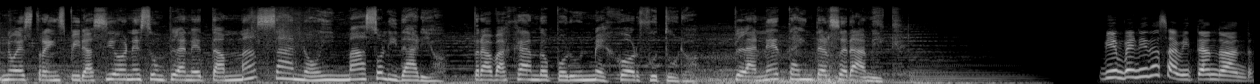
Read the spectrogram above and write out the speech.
Nuestra inspiración es un planeta más sano y más solidario, trabajando por un mejor futuro. Planeta Interceramic. Bienvenidos a Habitando Ando,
